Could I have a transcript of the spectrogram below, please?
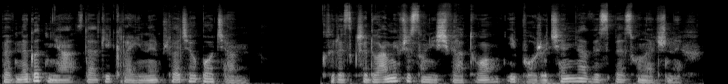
Pewnego dnia z dalekiej krainy przyleciał bocian, który skrzydłami przysłonił światło i położył cień na wyspę słonecznych.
